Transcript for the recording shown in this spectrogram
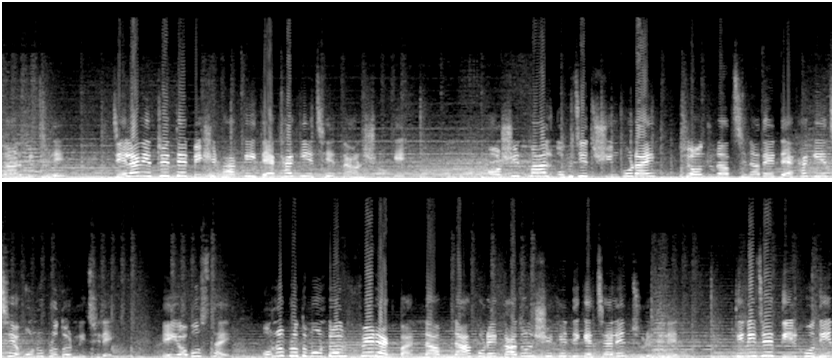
তার মিছিলে। জেলা নেতৃত্বের বেশিরভাগকেই দেখা গিয়েছে তাঁর সঙ্গে। অসিত মাল, অভিজিৎ সিংহ রায়, চন্দ্রনাথ সিনহাদের দেখা গিয়েছে অনুব্রতর মিছিলে। এই অবস্থায় অনুব্রত মণ্ডল ফের একবার নাম না করে কাজল শেখের দিকে চ্যালেঞ্জ ছুড়ে দিলেন। তিনি যে দীর্ঘদিন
